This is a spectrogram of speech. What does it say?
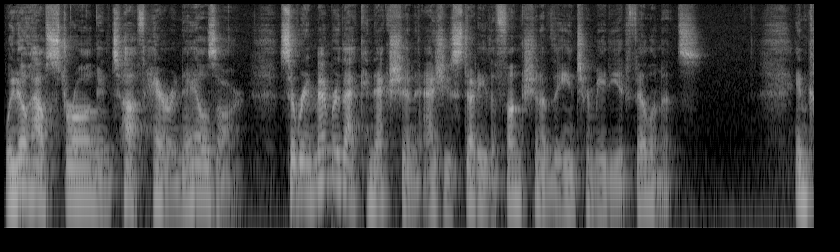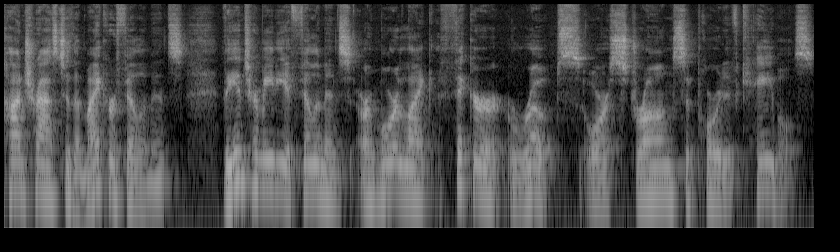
We know how strong and tough hair and nails are, so remember that connection as you study the function of the intermediate filaments. In contrast to the microfilaments, the intermediate filaments are more like thicker ropes or strong supportive cables.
